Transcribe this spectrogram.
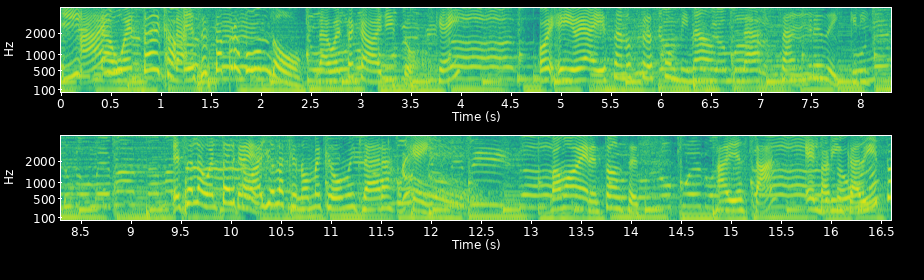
Y Ay, la vuelta de cabeza. Ese está profundo. La vuelta a caballito, ¿ok? Oye, y ve, ahí están los tres combinados. La sangre de Cristo. Esa es la vuelta del Tres. caballo, la que no me quedó muy clara. Ok. Vamos a ver, entonces. Ahí está. El Paso brincadito.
